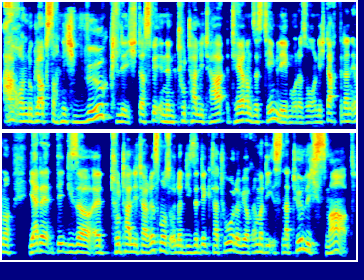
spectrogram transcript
Aaron, du glaubst doch nicht wirklich, dass wir in einem totalitären System leben oder so. Und ich dachte dann immer, ja, der, der, dieser äh, Totalitarismus oder diese Diktatur oder wie auch immer, die ist natürlich smart.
